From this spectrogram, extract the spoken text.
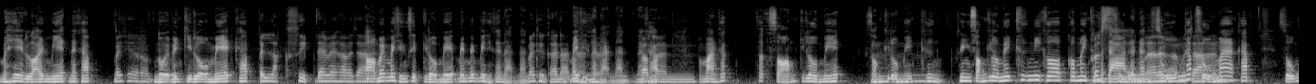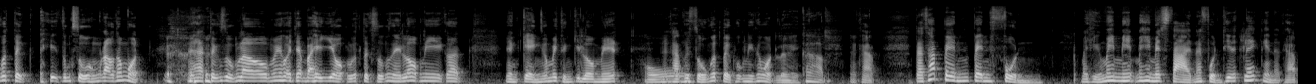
ไม่ใช่ร้อยเมตรนะครับไม่ใช่เราหน่วยเป็นกิโลเมตรครับเป็นหลักสิบได้ไหมครับอาจารย์อ๋อไม่ไม่ถึง 10 กิโลเมตรไม่ไม่ไม่ถึงขนาดนั้นไม่ถึงขนาดนั้นไม่ถึงขนาดนั้นนะครับประมาณประมาณสักสักสองกิโลเมตรสองกิโลเมตรครึ่งซึ่งสองกิโลเมตรครึ่งนี่ก็ก็ไม่ธรรมดาแล้วนะก็สูสูงงแล้วนะครับครับสูงอาจารย์มากครับ สูงกว่าตึกสูงสูงของเราทั้งหมดนะฮะตึกสูงเราไม่ว่าจะใบหยกหรือตึกสูงในโลกนี่ก็อย่างเก่งก็ไม่ถึงกิโลเมตรโอ้นะครับคือสูงกว่าตึกพวกนี้ทั้งหมดเลยครับนะครับแต่ถ้าเป็นเป็นฝุ่น หมายถึงไม่ไม่ไม่ใช่เม็ดทรายนะฝุ่นที่เล็กๆเนี่ยนะครับ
